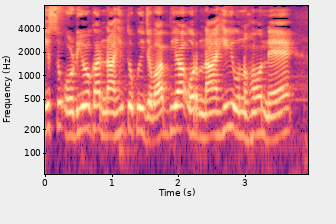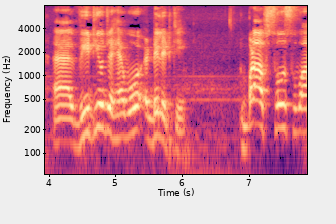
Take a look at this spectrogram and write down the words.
इस ऑडियो का ना ही तो कोई जवाब दिया और ना ही उन्होंने वीडियो जो है वो डिलीट की। बड़ा अफसोस हुआ,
